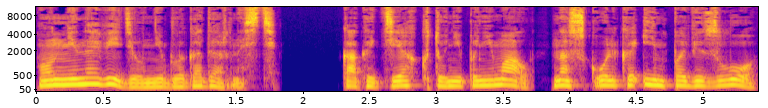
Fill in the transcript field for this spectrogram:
Он ненавидел неблагодарность, как и тех, кто не понимал, насколько им повезло,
